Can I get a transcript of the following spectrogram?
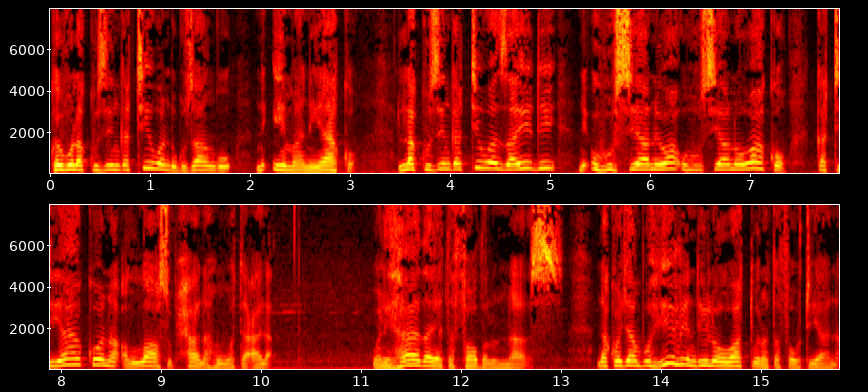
Kwa hivyo la kuzingatiwa ndugu zangu ni imani yako. La kuzingatiwa zaidi ni uhusiano wa uhusiano wako kati yako na Allah subhanahu wa ta'ala. Walihadha yatafadhalu an-nas na kwa jambo hili ndilo watu wanatofautiana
